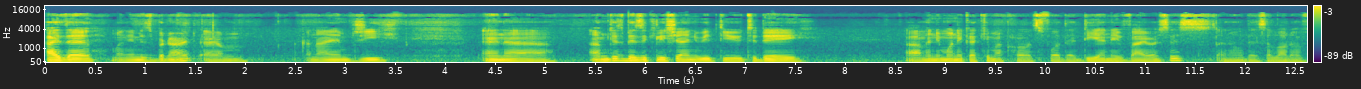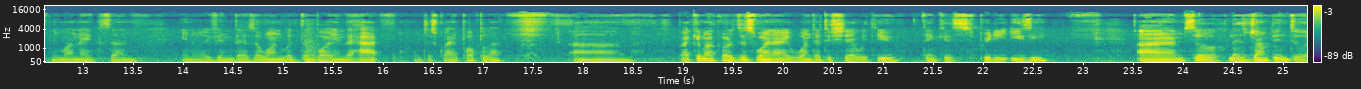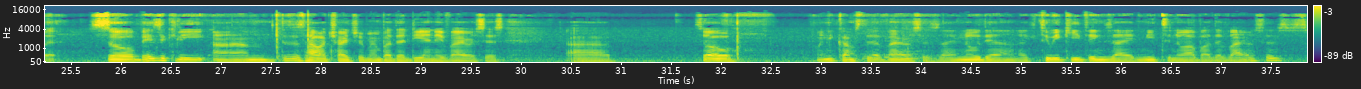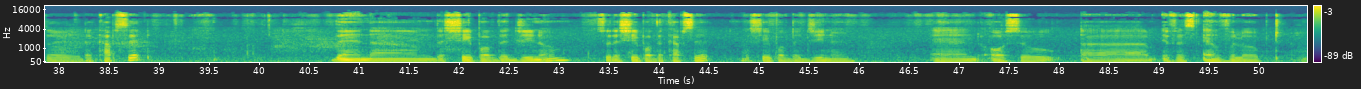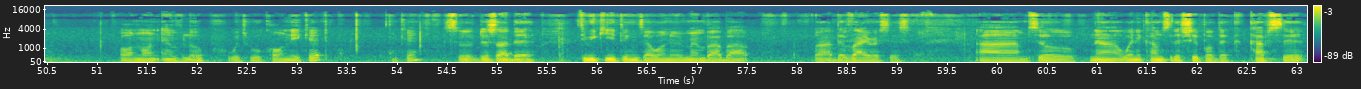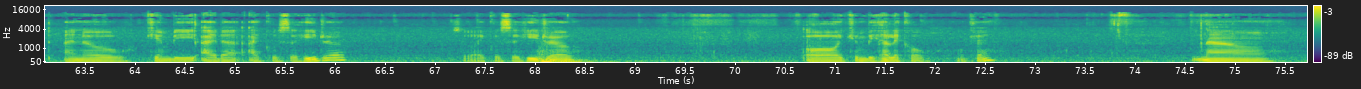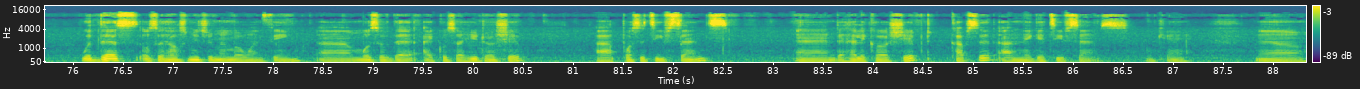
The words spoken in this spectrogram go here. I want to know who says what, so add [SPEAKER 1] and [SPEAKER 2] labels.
[SPEAKER 1] Hi there, my name is Bernard. I'm an IMG, and uh, I'm just basically sharing with you today um, a mnemonic I came across for the DNA viruses. I know there's a lot of mnemonics, and you know, even there's a one with the boy in the hat, which is quite popular. Um, but I came across this one I wanted to share with you. I think it's pretty easy. Um, so let's jump into it. So basically, um, this is how I try to remember the DNA viruses. Uh, so when it comes to the viruses, I know there are like three key things I need to know about the viruses. So the capsid, then um, the shape of the genome, so the shape of the capsid, the shape of the genome, and also uh, if it's enveloped or non-enveloped, which we'll call naked okay. So these are the three key things i want to remember about uh, the viruses. Um, so now when it comes to the shape of the capsid i know can be either icosahedral so icosahedral or it can be helical okay? Now with this also helps me to remember one thing. Uh, most of the icosahedral shape are positive sense and the helical shaped capsid are negative sense. Okay. Now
